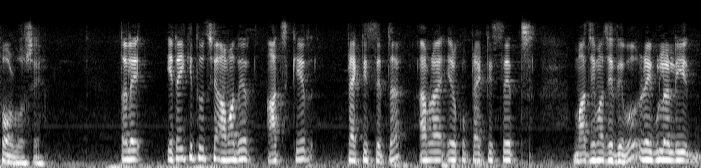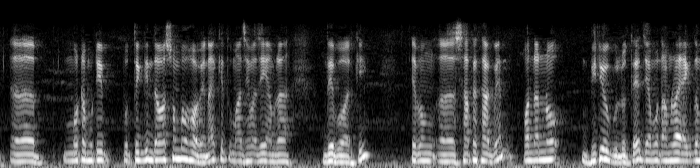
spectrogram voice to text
ফর বসে। তাহলে এটাই কিন্তু হচ্ছে আমাদের আজকের প্র্যাকটিস সেটটা আমরা এরকম প্র্যাকটিস সেট মাঝে মাঝে দেব। রেগুলারলি মোটামুটি প্রত্যেক দিন দেওয়া সম্ভব হবে না, কিন্তু মাঝে মাঝেই আমরা দেব আর কি। এবং সাথে থাকবেন অন্যান্য ভিডিওগুলোতে। যেমন আমরা একদম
